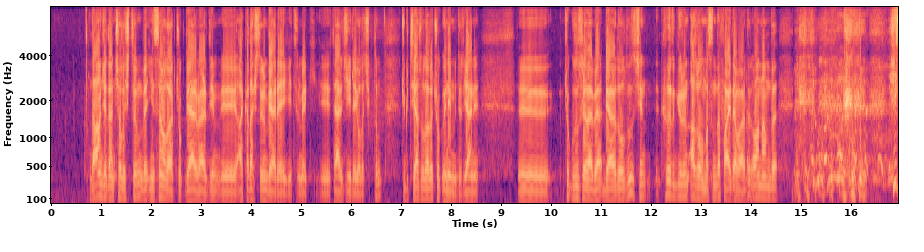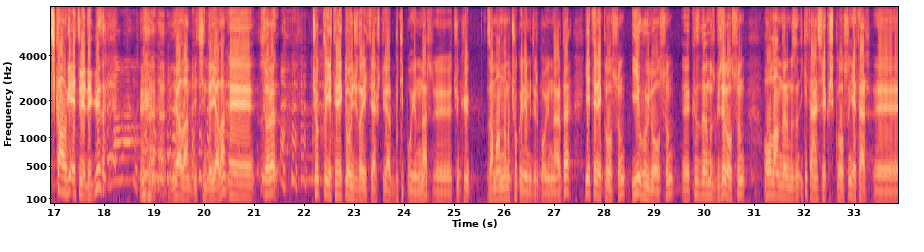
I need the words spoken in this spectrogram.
Daha önceden çalıştığım ve insan olarak çok değer verdiğim e, arkadaşlarımı bir araya getirmek e, tercihiyle yola çıktım. Çünkü tiyatrolarda çok önemlidir. Yani e, çok uzun süreler bir- arada olduğunuz için hır gürün az olmasında fayda vardır. O anlamda hiç kavga etmedik biz. yalan, içinde yalan. E, sonra çok da yetenekli oyunculara ihtiyaç duyar bu tip oyunlar. E, çünkü zamanlama çok önemlidir bu oyunlarda. Yetenekli olsun, iyi huylu olsun, e, kızlarımız güzel olsun, oğlanlarımızın iki tanesi yakışıklı olsun yeter e,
